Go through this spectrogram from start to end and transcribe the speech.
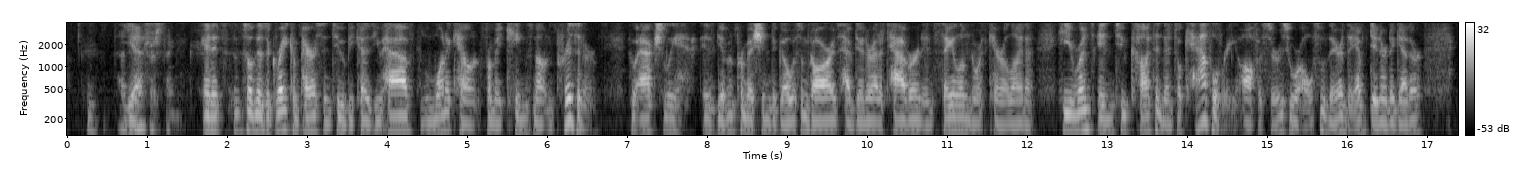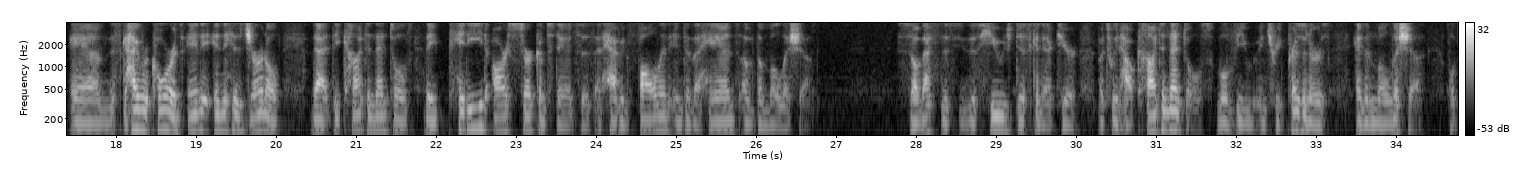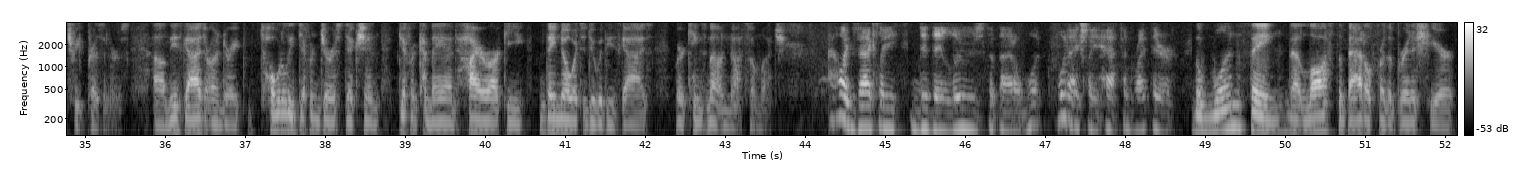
that's yes. interesting. And it's so there's a great comparison too because you have one account from a Kings Mountain prisoner who actually is given permission to go with some guards, have dinner at a tavern in Salem, North Carolina. He runs into Continental cavalry officers who are also there. They have dinner together. And this guy records in, in his journal that the Continentals, they pitied our circumstances at having fallen into the hands of the militia. So that's this, this huge disconnect here between how Continentals will view and treat prisoners and then militia will treat prisoners. Um, these guys are under a totally different jurisdiction, different command, hierarchy. They know what to do with these guys, where Kings Mountain, not so much. How exactly did they lose the battle? What what actually happened right there? The one thing that lost the battle for the British here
